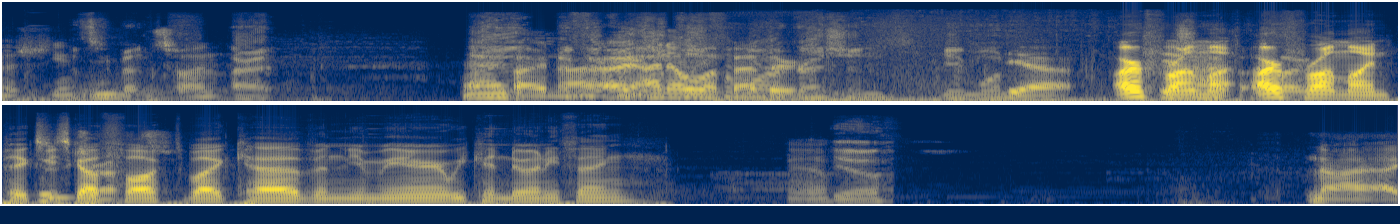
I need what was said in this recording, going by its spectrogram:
that's just game. That's too. It's fine. All right. Alright, Alright, no, I, I know what for more better. aggression, Game one. Yeah. Our Yeah, front I line, our fuck- front line picks just got draft. fucked by Kev and Ymir. We couldn't do anything. Yeah. Yeah. No, I,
